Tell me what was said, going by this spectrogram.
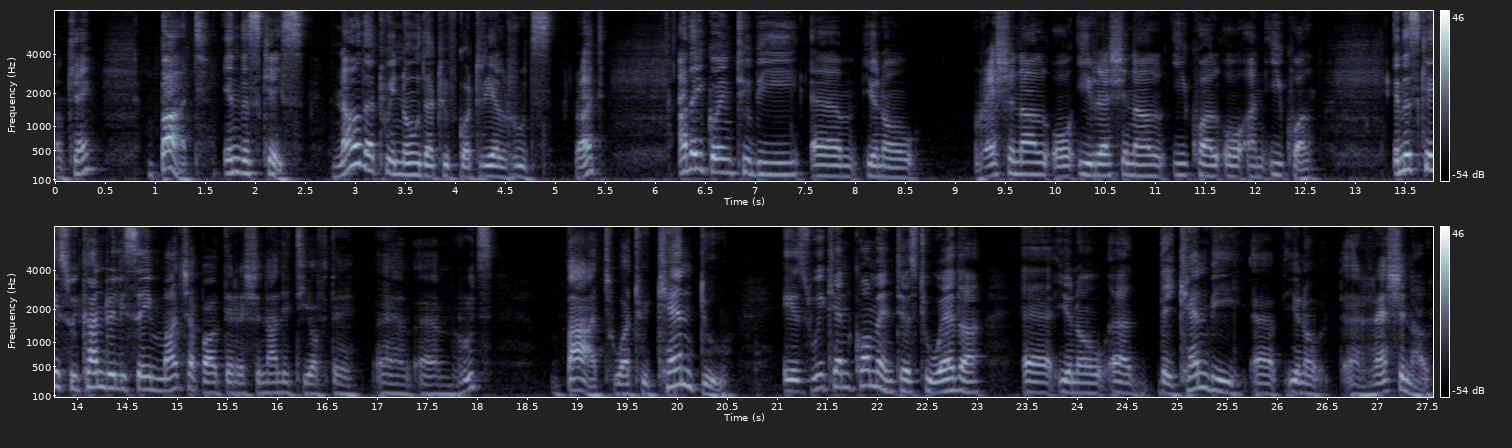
Okay. But in this case, now that we know that we've got real roots, right? Are they going to be, um, you know, rational or irrational, equal or unequal? In this case, we can't really say much about the rationality of the uh, um, roots. But what we can do is we can comment as to whether uh, you know, uh, they can be, uh, you know, uh, rational,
